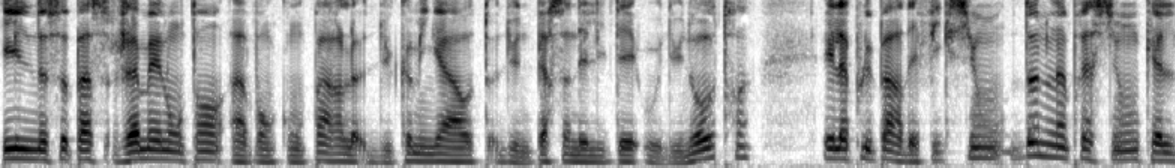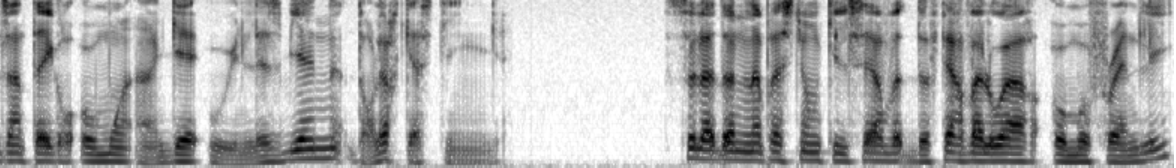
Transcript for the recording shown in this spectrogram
Il ne se passe jamais longtemps avant qu'on parle du coming out d'une personnalité ou d'une autre, et la plupart des fictions donnent l'impression qu'elles intègrent au moins un gay ou une lesbienne dans leur casting. Cela donne l'impression qu'ils servent de faire valoir homo-friendly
